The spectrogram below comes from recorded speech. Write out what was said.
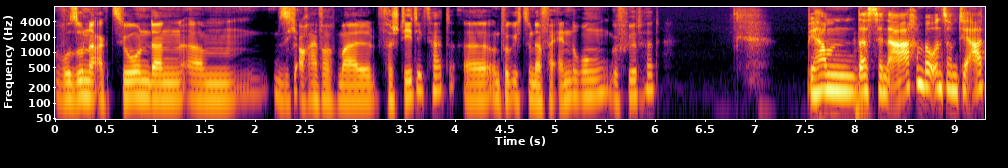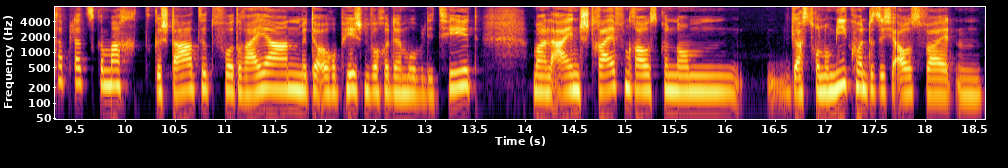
wo so eine Aktion dann ähm, sich auch einfach mal verstetigt hat äh, und wirklich zu einer Veränderung geführt hat? Wir haben das in Aachen bei unserem Theaterplatz gemacht, gestartet vor drei Jahren mit der Europäischen Woche der Mobilität, mal einen Streifen rausgenommen, Gastronomie konnte sich ausweiten.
